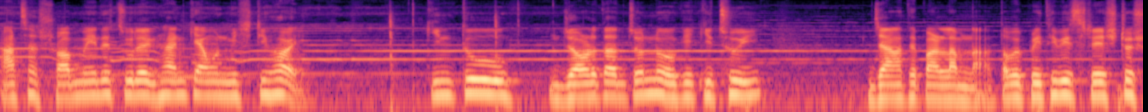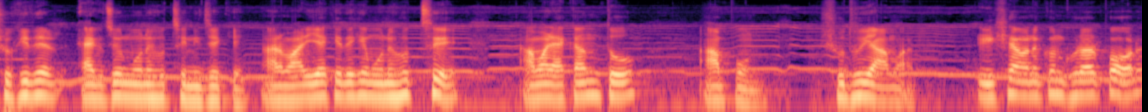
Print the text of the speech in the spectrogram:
আচ্ছা সব মেয়েদের চুলের ঘ্রাণ কেমন মিষ্টি হয়? কিন্তু জড়তার জন্য ওকে কিছুই জানাতে পারলাম না। তবে পৃথিবীর শ্রেষ্ঠ সুখীদের একজন মনে হচ্ছে নিজেকে। আর মারিয়াকে দেখে মনে হচ্ছে আমার একান্ত আপন, শুধুই আমার। রিক্সায় অনেকক্ষণ ঘোরার পর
